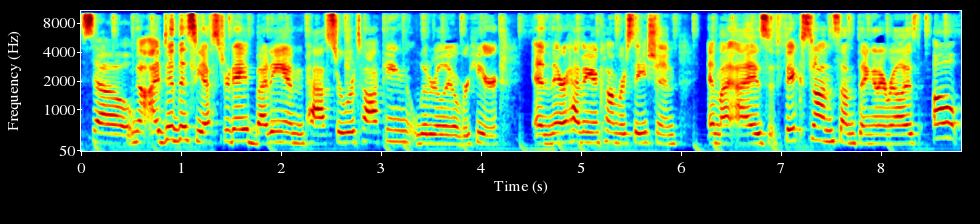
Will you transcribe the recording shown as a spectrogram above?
So No, I did this yesterday. Buddy and Pastor were talking, literally over here, and they're having a conversation, and my eyes fixed on something, and I realized, oh,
